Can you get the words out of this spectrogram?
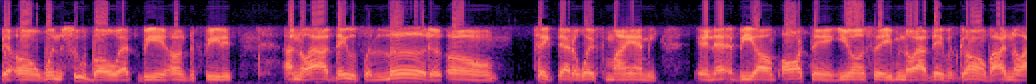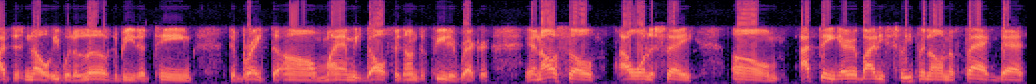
that um, win the Super Bowl after being undefeated. I know Al Davis would love to um, take that away from Miami, and that'd be um, our thing. You know what I'm saying? Even though Al Davis gone, but I know I just know he would have loved to be the team to break the um, Miami Dolphins undefeated record. And also, I want to say, um, I think everybody's sleeping on the fact that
